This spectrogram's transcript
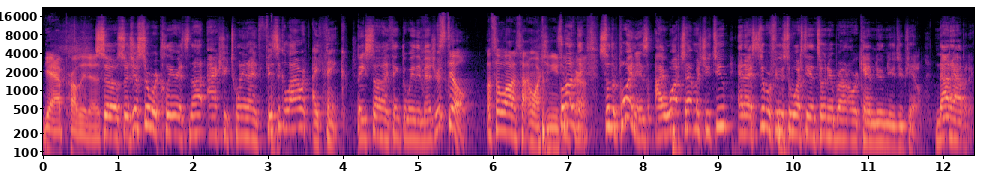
Yeah, it probably does. So, so just so we're clear, it's not actually 29 physical hours, I think, based on, I think, the way they measure it. Still, that's a lot of time watching YouTube. lot of Carlos. things. So the point is, I watch that much YouTube, and I still refuse to watch the Antonio Brown or Cam Newton YouTube channel. Not happening.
